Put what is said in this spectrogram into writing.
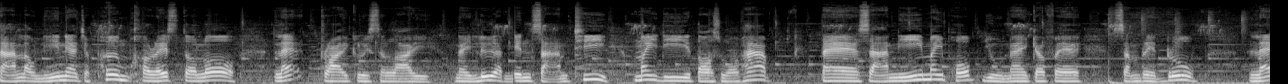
สารเหล่านี้เนี่ยจะเพิ่มคอเลสเตอรอลและไตรกลีเซอไรด์ ในเลือด เป็นสารที่ไม่ดีต่อสุขภาพ แต่สารนี้ไม่พบอยู่ในกาแฟสำเร็จรูป และ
